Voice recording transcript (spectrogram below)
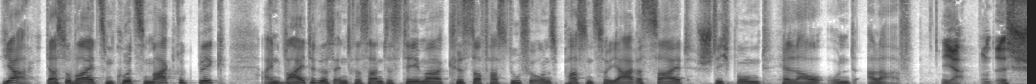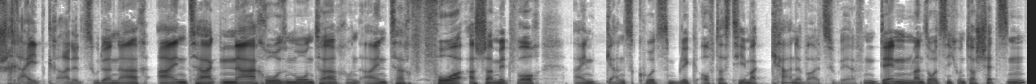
Ja, das soweit zum kurzen Marktrückblick. Ein weiteres interessantes Thema. Christoph, hast du für uns passend zur Jahreszeit? Stichpunkt Hellau und Alav. Ja, und es schreit geradezu danach. Einen Tag nach Rosenmontag und einen Tag vor Aschermittwoch einen ganz kurzen Blick auf das Thema Karneval zu werfen. Denn man soll es nicht unterschätzen,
